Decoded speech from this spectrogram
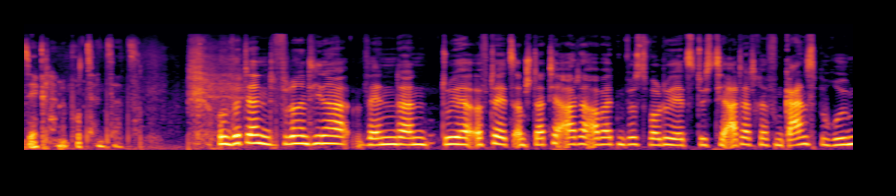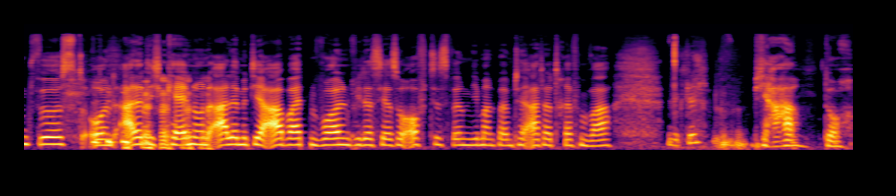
sehr kleiner Prozentsatz. Und wird dann, Florentina, wenn dann du ja öfter jetzt am Stadttheater arbeiten wirst, weil du jetzt durchs Theatertreffen ganz berühmt wirst und alle dich kennen und alle mit dir arbeiten wollen, wie das ja so oft ist, wenn jemand beim Theatertreffen war. Wirklich? Ja, doch.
